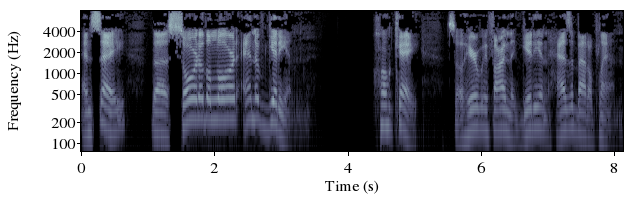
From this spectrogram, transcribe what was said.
and say, The sword of the Lord and of Gideon. Okay, so here we find that Gideon has a battle plan.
